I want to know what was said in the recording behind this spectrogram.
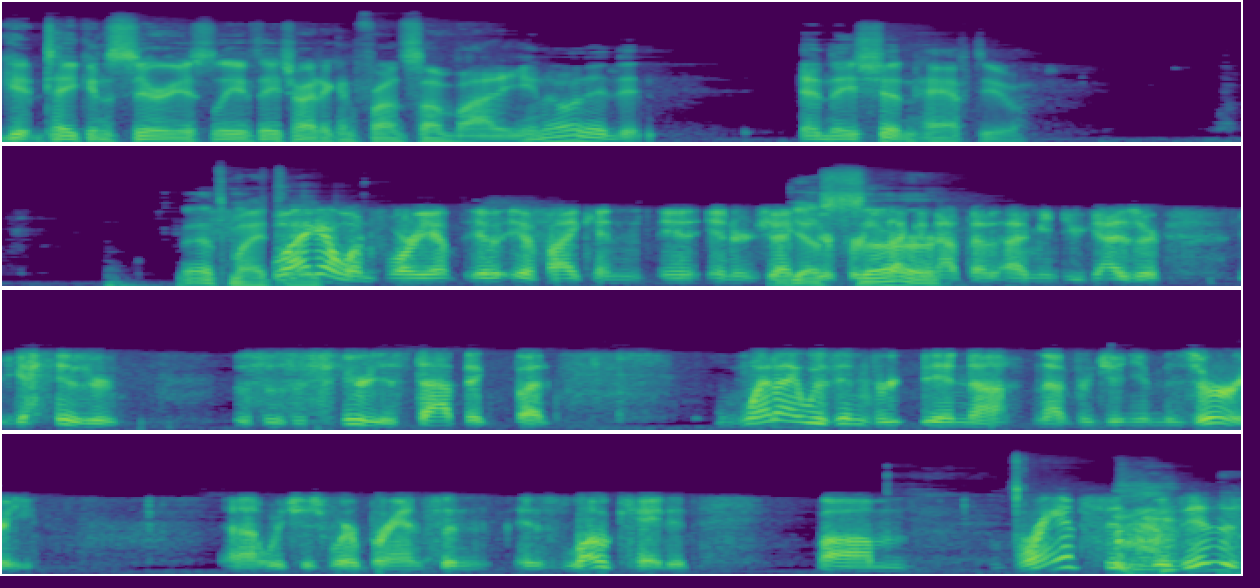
get taken seriously if they try to confront somebody. You know, they, they- and they shouldn't have to. That's my. Well, I got one for you, if, if I can in- interject here Yes, for a sir. second. Not that I mean, you guys are, you guys are. This is a serious topic, but when I was in in uh, not Virginia, Missouri, uh, which is where Branson is located, um, Branson within the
